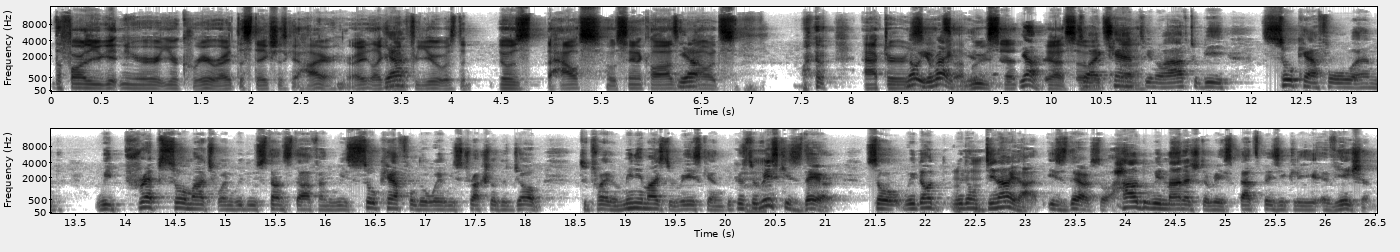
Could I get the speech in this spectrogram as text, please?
the farther you get in your your career, right, the stakes just get higher, right? Like yeah. I mean, for you, it was the it was the house, it was Santa Claus, and yeah. now it's actors. No, you're right. Uh, movie sets. Yeah, yeah. So, so I can't, uh, you know, I have to be so careful, and we prep so much when we do stunt stuff, and we're so careful the way we structure the job to try to minimize the risk, and because mm-hmm. the risk is there. So we don't we don't mm-hmm. deny that is there. So how do we manage the risk? That's basically aviation,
